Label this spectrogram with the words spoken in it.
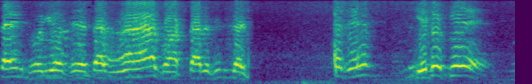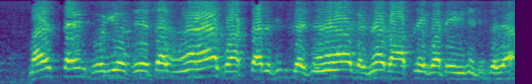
ટાઈમ છોડ્યો છે, તાર ના ગોઠતા નથી એ તો કે મારે ટાઈમ છોડ્યો છે ગોઠતા નથી કૃષ્ણ બાપ ને ગોટે એવી નથી બધા.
